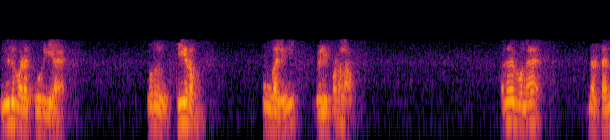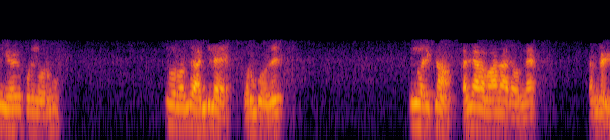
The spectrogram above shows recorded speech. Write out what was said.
ஈடுபடக்கூடிய ஒரு தீரம் உங்களில் வெளிப்படலாம். அதே போல இந்த சனி ஏழுக்குடையவரும் இவர் வந்து அஞ்சில் வரும்போது இது வரைக்கும் கல்யாணம் ஆகாதவங்க தங்கள்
